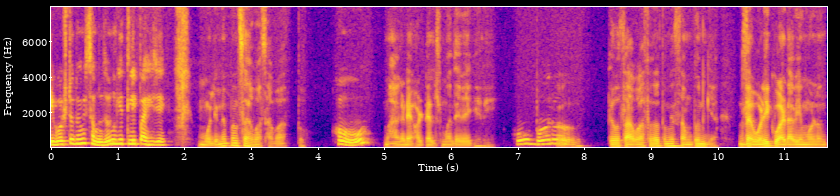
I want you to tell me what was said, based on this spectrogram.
ही गोष्ट तुम्ही समजून घेतली पाहिजे. मुलीनं पण सहवास हवा असतो. हो. महागड्या हॉटेल्समध्ये वगैरे. हो बरं. हो. तो सहवास सुद्धा तुम्ही समजून घ्या. जवळीक वाढावी म्हणून.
